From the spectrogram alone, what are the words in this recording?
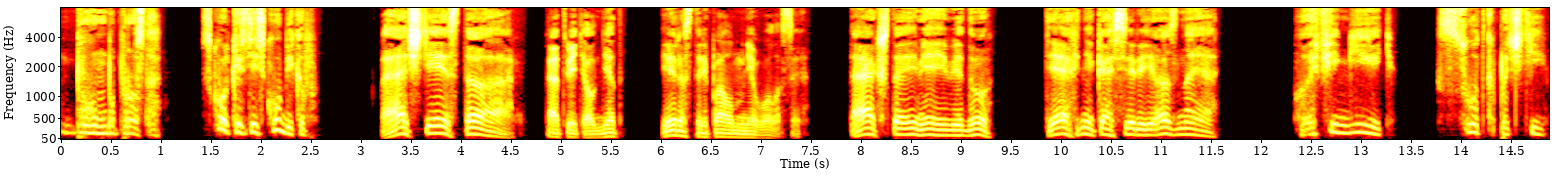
«Бомба просто! Сколько здесь кубиков?» «Почти сто», — ответил дед и растрепал мне волосы. «Так что имей в виду, техника серьезная». «Офигеть! Сотка почти!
